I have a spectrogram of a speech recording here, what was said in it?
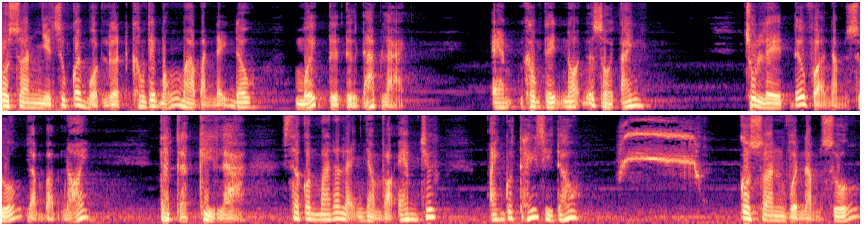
Cô Xoan nhìn xung quanh một lượt Không thấy bóng ma bàn nãy đâu, Mới từ từ đáp lại. Em không thấy nó nữa rồi anh. Chú Lê đỡ vợ nằm xuống, lẩm bẩm nói, Thật là kỳ lạ, Sao con ma nó lại nhằm vào em chứ? Anh có thấy gì đâu. Cô Xoan vừa nằm xuống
